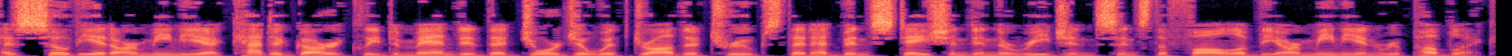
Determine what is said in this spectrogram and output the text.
as Soviet Armenia categorically demanded that Georgia withdraw the troops that had been stationed in the region since the fall of the Armenian Republic.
